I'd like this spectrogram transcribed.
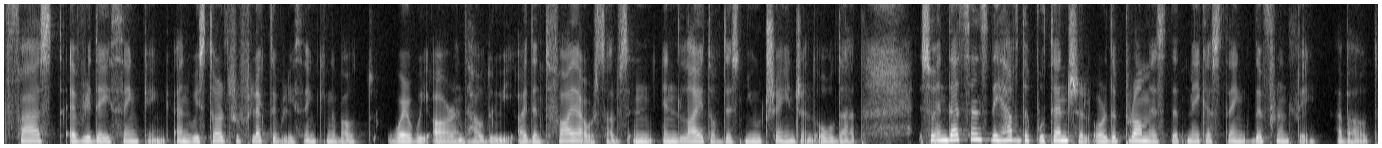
fast everyday thinking and we start reflectively thinking about where we are and how do we identify ourselves in, in light of this new change and all that so in that sense they have the potential or the promise that make us think differently about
